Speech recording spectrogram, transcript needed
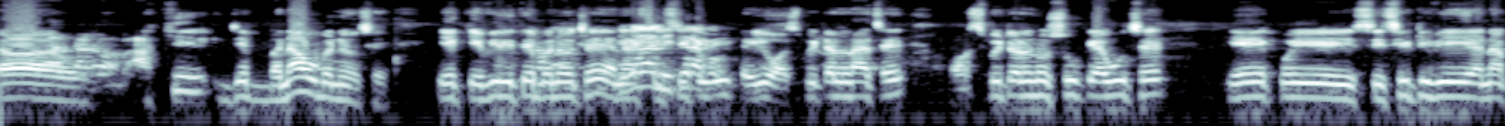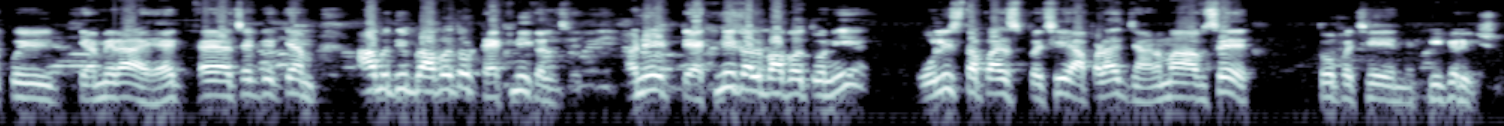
આખી જે બનાવ બન્યો છે એ કેવી રીતે બન્યો છે એના સીસીટીવી કઈ હોસ્પિટલના છે હોસ્પિટલનું શું કહેવું છે એ કોઈ સીસીટીવી એના કોઈ કેમેરા હેક થયા છે કે કેમ? આ બધી બાબતો ટેકનિકલ છે. અને ટેકનિકલ બાબતોની પોલીસ તપાસ પછી આપણા જાણમાં આવશે તો પછી એ નક્કી કરીશું.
